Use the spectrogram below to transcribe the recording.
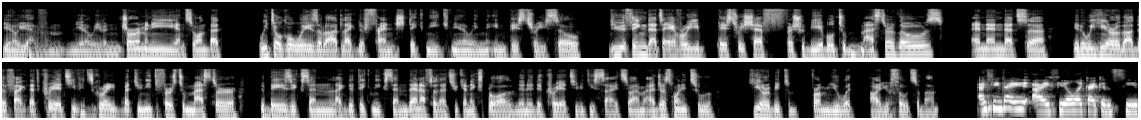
you know, you have, you know, even Germany and so on. But we talk always about like the French technique, you know, in in pastry. So, do you think that every pastry chef should be able to master those? And then that's, uh, you know, we hear about the fact that creative is great, but you need first to master the basics and like the techniques and then after that you can explore you know the creativity side. So I'm, i just wanted to hear a bit from you what are your thoughts about? I think i i feel like i can see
